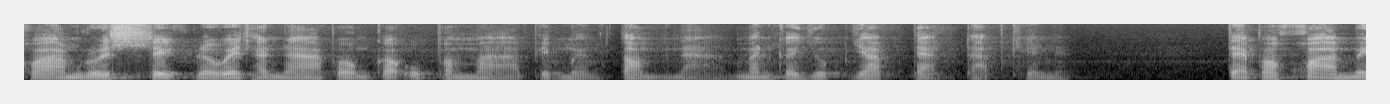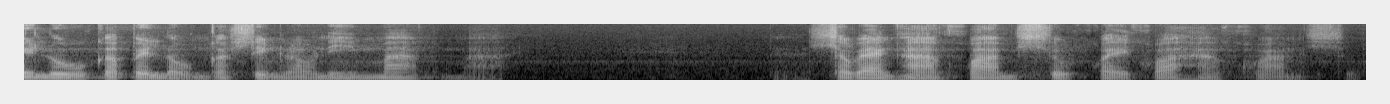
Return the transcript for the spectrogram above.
ความรู้สึกหรือเวทนาพระองค์ก็อุปมาเป็นเหมือนต่อมน้ำมันก็ยุบยับแตกดับแค่นี้แต่เพราะความไม่รู้ก็ไปหลงกับสิ่งเหล่านี้มากมายแสวงหาความสุขไขว่คว้าหาความสุข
